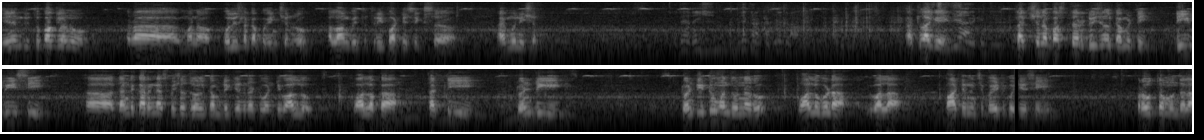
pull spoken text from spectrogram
ఎనిమిది తుపాకులను మన పోలీసులకు అప్పగించారు along with three forty six ammunition అట్లాగే దక్షిణ Bastar divisional committee DBC uh, Dandakaranya special zonal కమిటీకి చెందినటువంటి వాళ్ళు వాళ్ళొక థర్టీ ట్వంటీ ట్వంటీ టూ మంది ఉన్నారు. వాళ్ళు కూడా ఇవాళ పార్టీ నుంచి బయటకు వచ్చేసి ప్రభుత్వం ముందల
